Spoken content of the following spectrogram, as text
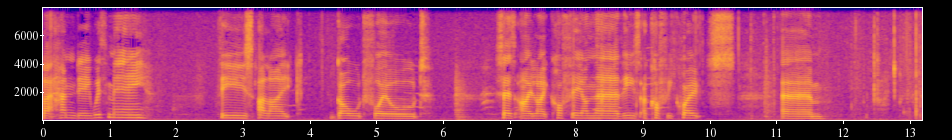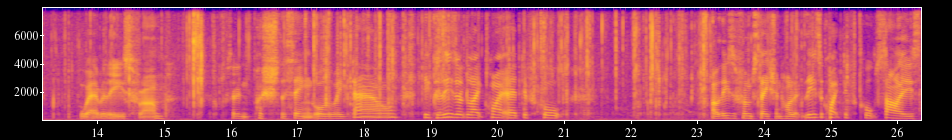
like handy with me. These are like gold foiled. Says I like coffee on there. These are coffee quotes. Um, where are these from? Because I didn't push the thing all the way down. Because these are like quite a difficult Oh, these are from Stationholic. These are quite difficult size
